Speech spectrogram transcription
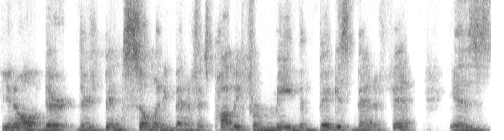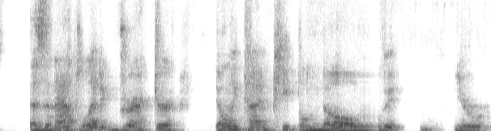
You know, there there's been so many benefits. Probably for me, the biggest benefit is as an athletic director. The only time people know that you're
